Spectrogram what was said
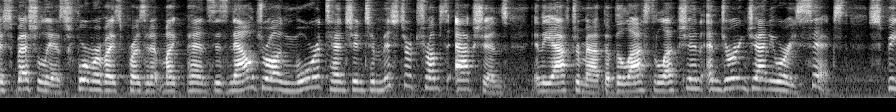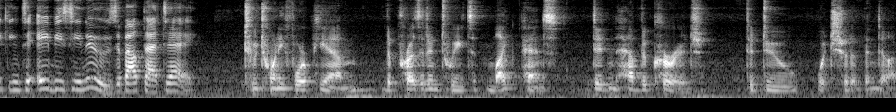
especially as former Vice President Mike Pence is now drawing more attention to Mr. Trump's actions in the aftermath of the last election and during January 6th, speaking to ABC News about that day. 2:24 p.m., the president tweets Mike Pence didn't have the courage to do what should have been done.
